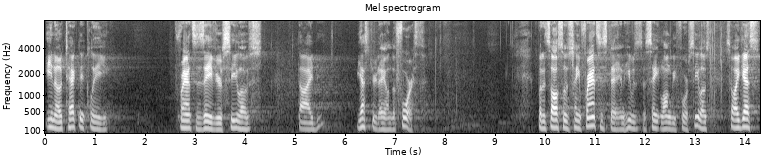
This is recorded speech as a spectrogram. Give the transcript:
You know, technically, Francis Xavier Seelos died yesterday on the 4th. But it's also St. Francis Day, and he was a saint long before Seelos. So I guess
